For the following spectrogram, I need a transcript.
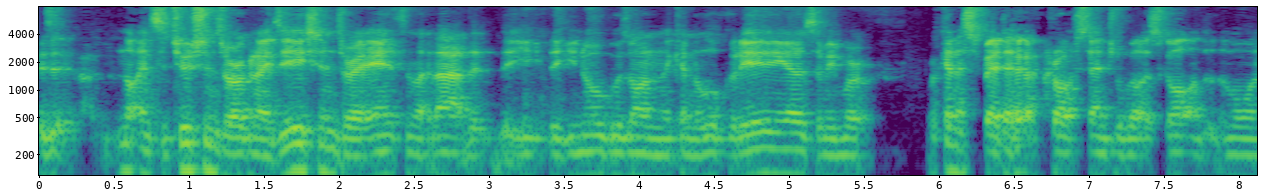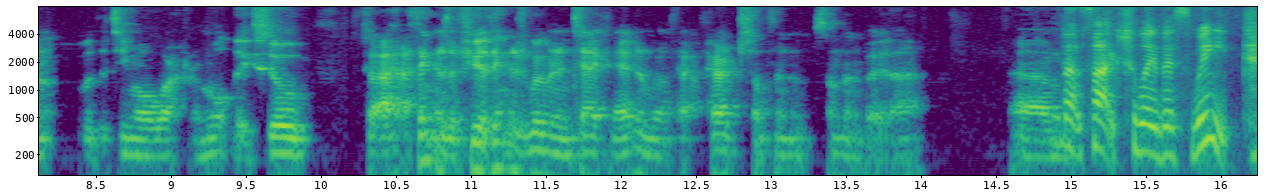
Is it not institutions or organisations or anything like that that, that, you, that you know goes on in the kind of local areas? I mean, we're we're kind of spread out across central belt of Scotland at the moment with the team all working remotely. So, so I, I think there's a few. I think there's women in tech in Edinburgh. I've heard something something about that. Um, That's actually this week.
